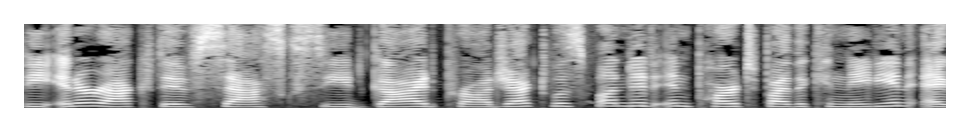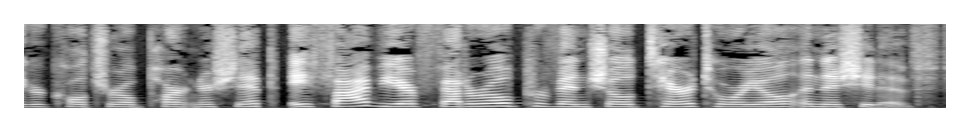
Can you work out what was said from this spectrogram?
The interactive Sask Seed Guide project was funded in part by the Canadian Agricultural Partnership, a five year federal, provincial, territorial initiative.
